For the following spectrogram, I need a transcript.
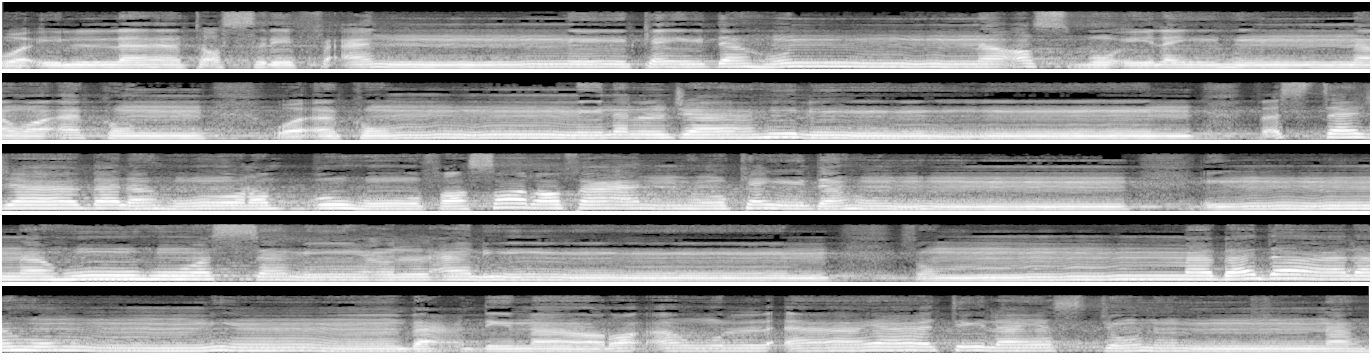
وإلا تصرف عني كيدهن أصب إليهن وأكن وأكن من الجاهلين. فاستجاب له ربه فصرف عنه كيدهن. إنه هو السميع العليم. ثم بدا لهم من بعد ما رأوا الآيات ليسجننه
